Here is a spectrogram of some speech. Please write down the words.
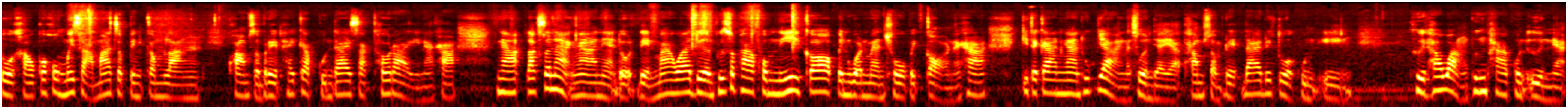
ตัวเขาก็คงไม่สามารถจะเป็นกำลังความสำเร็จให้กับคุณได้สักเท่าไหร่นะคะงานลักษณะงานเนี่ยโดดเด่นมากว่าเดือนพฤษภาคมนี้ก็เป็นวันแมนโชว์ไปก่อนนะคะ กิจการงานทุกอย่างนะส่วนใหญ่อะทำสำเร็จได้ด้วยตัวคุณเอง คือถ้าหวังพึ่งพาคนอื่นเนี่ย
